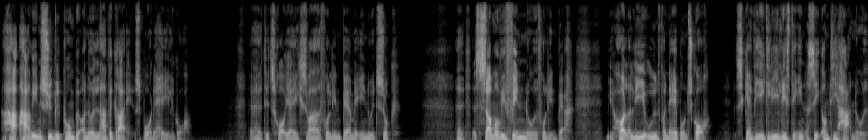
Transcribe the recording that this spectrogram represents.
har, har vi en cykelpumpe og noget lappegrej, spurgte Halegård. Øh, det tror jeg ikke, svarede fru Lindberg med endnu et suk. Øh, så må vi finde noget, fru Lindberg. Vi holder lige uden for naboens gård. Skal vi ikke lige liste ind og se, om de har noget?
